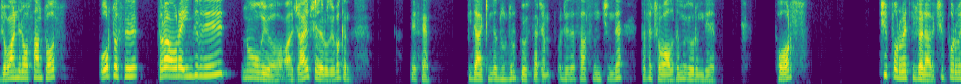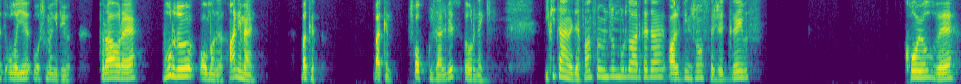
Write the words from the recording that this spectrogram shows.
Giovanni Dos Santos. Ortası Traore indirdi. Ne oluyor? Acayip şeyler oluyor. Bakın. Neyse. Bir dahakinde durdurup göstereceğim. O ceza sahasının içinde nasıl çoğaldığımı görün diye. Force. Çift forvet güzel abi. Çift forvet olayı hoşuma gidiyor. Traore vurdu. Olmadı. Hanimen. Bakın. Bakın. Çok güzel bir örnek. İki tane defans oyuncum burada arkada. Alvin Jones ve Jack Graves. Coyle ve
